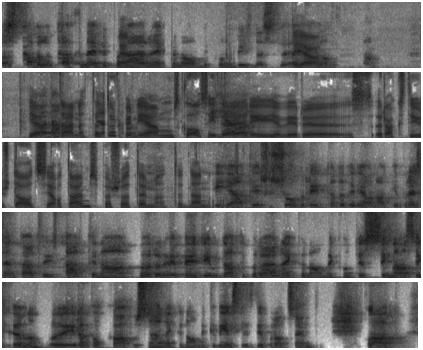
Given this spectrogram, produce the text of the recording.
Par stabilitāti ne, bet par ēnu ekonomiku un biznesu. Jā, Dana, tad turpini, jā, mums klausītāji jā. arī jau ir rakstījuši daudz jautājumus par šo tēmatu. Dana, jā, tieši šobrīd tad ir jaunākie prezentācijas dati nāk par pētījumu dati par ēnu ekonomiku, un tas signāls ir, ka nu, ir atkal kāpus ēnu ekonomika 1 līdz 2%. Klāt,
